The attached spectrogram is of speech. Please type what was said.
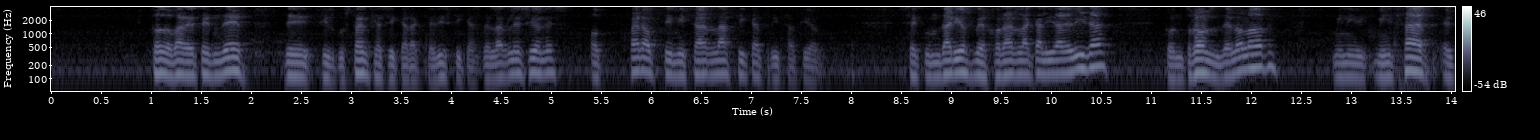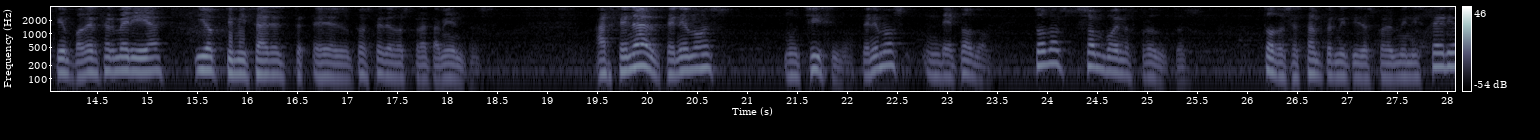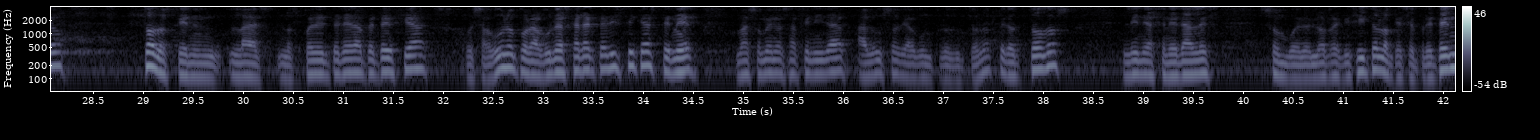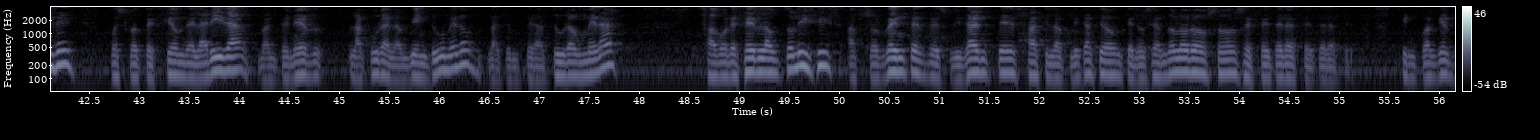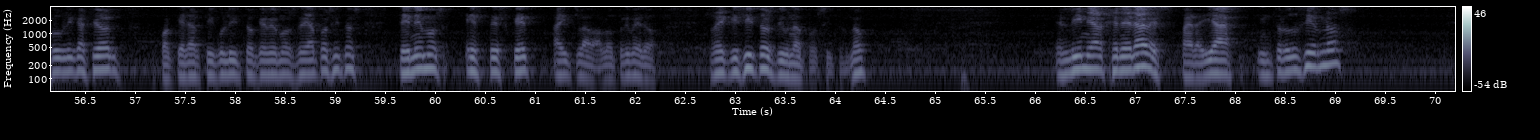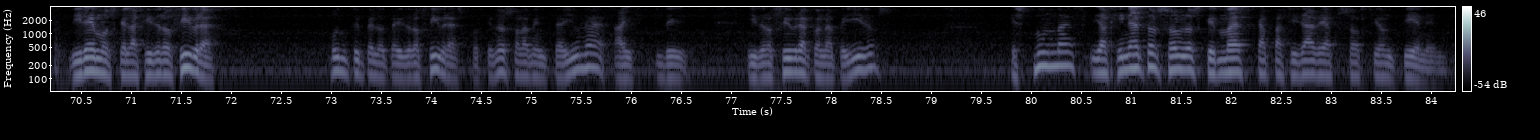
todo va a depender de circunstancias y características de las lesiones para optimizar la cicatrización. Secundarios, mejorar la calidad de vida, control del olor, minimizar el tiempo de enfermería y optimizar el, coste de los tratamientos. Arsenal tenemos muchísimo, tenemos de todo. Todos son buenos productos, todos están permitidos por el Ministerio, todos tienen las, nos pueden tener apetencia, pues alguno por algunas características tener más o menos afinidad al uso de algún producto, ¿no? Pero todos, en líneas generales, son buenos. Los requisitos, lo que se pretende, pues protección de la herida, mantener la cura en ambiente húmedo, la temperatura, humedad, favorecer la autolisis, absorbentes, desbridantes, fácil aplicación, que no sean dolorosos, etcétera, etcétera, etcétera. En cualquier publicación, cualquier articulito que vemos de apósitos, tenemos este sketch ahí clavado. Lo primero, requisitos de un apósito, ¿no? En líneas generales, para ya introducirnos, diremos que las hidrofibras punto y pelota hidrofibras, porque no solamente hay una, hay de hidrofibra con apellidos. Espumas y alginatos son los que más capacidad de absorción tienen.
